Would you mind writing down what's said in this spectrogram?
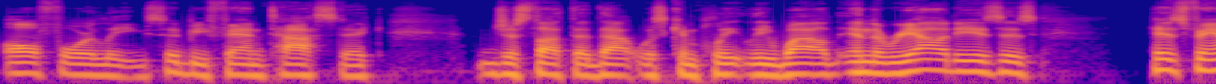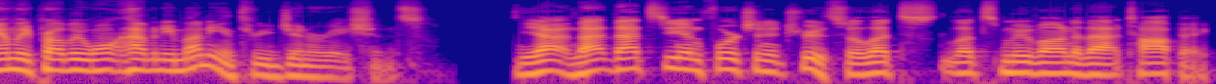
all four leagues. It'd be fantastic. Just thought that that was completely wild. And the reality is, is his family probably won't have any money in three generations. Yeah, and that, that's the unfortunate truth. So let's let's move on to that topic.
